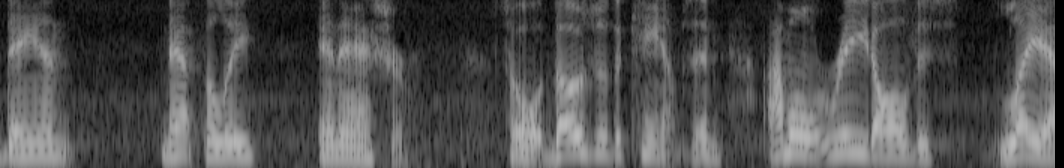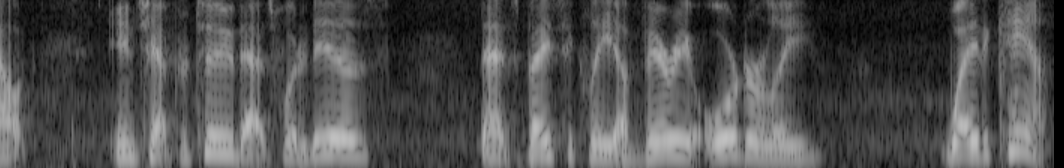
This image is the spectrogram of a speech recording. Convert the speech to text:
Dan, Naphtali, and Asher. So those are the camps, and I won't read all this layout in chapter 2. That's what it is. That's basically a very orderly way to camp.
